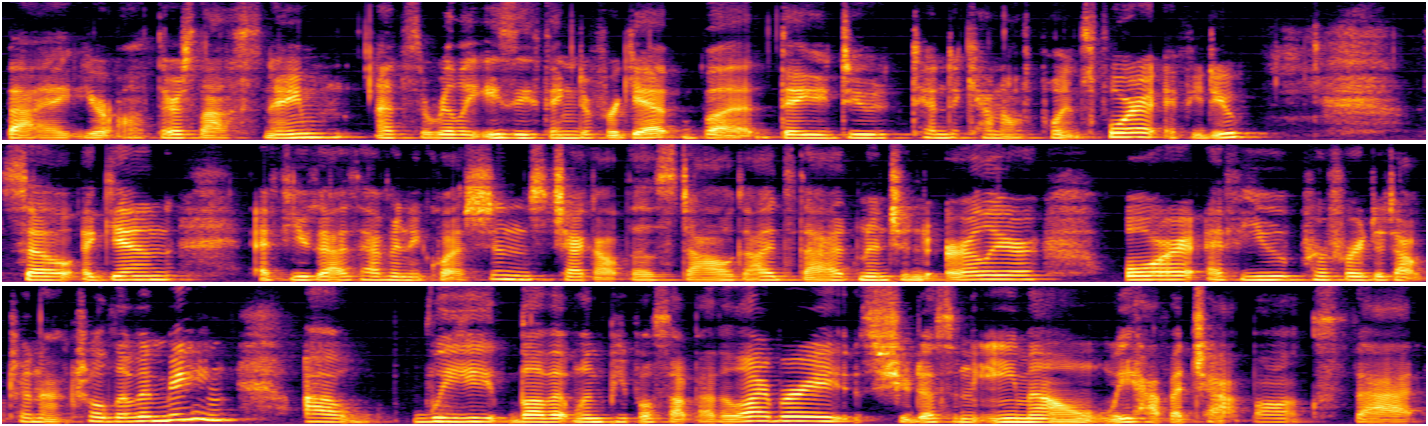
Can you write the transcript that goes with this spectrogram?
by your author's last name. That's a really easy thing to forget, but they do tend to count off points for it if you do. So again, if you guys have any questions, check out those style guides that I had mentioned earlier, or if you prefer to talk to an actual living being, uh, we love it when people stop by the library, shoot us an email. We have a chat box that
